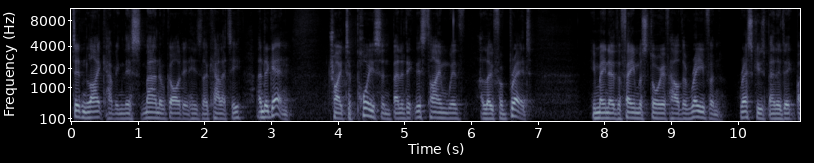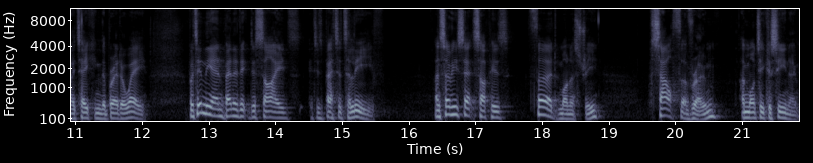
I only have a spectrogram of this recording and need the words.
didn't like having this man of God in his locality, and again tried to poison Benedict, this time with a loaf of bread. You may know the famous story of how the raven rescues Benedict by taking the bread away. But in the end, Benedict decides it is better to leave. And so he sets up his third monastery south of Rome and Monte Cassino.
